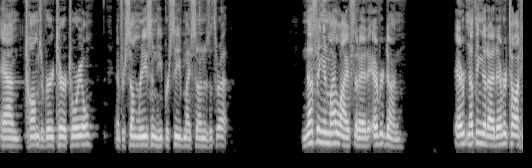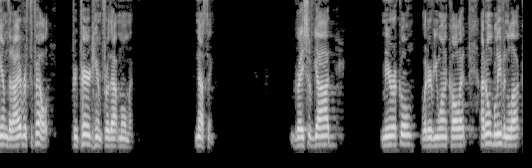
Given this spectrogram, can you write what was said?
And Toms are very territorial. And for some reason, he perceived my son as a threat. Nothing in my life that I had ever done nothing that I had ever taught him that I ever felt prepared him for that moment. Nothing. Grace of God, miracle, whatever you want to call it. I don't believe in luck.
